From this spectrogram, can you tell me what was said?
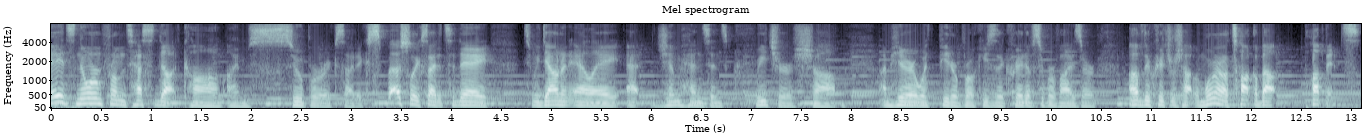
Hey, it's Norm from Tested.com. I'm super excited, especially excited today to be down in LA at Jim Henson's Creature Shop. I'm here with Peter Brooke. He's the creative supervisor of the Creature Shop, and we're going to talk about puppets.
